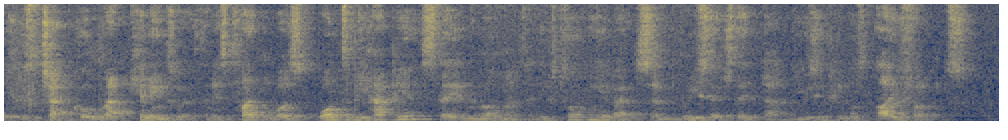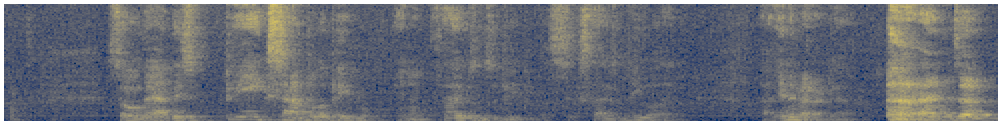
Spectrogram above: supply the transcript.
It was a chap called Matt Killingsworth, and his title was Want to be happier? Stay in the moment. And he was talking about some research they'd done using people's iPhones. So they had this big sample of people, you know, thousands of people, 6,000 people, I think, uh, in America. and um,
